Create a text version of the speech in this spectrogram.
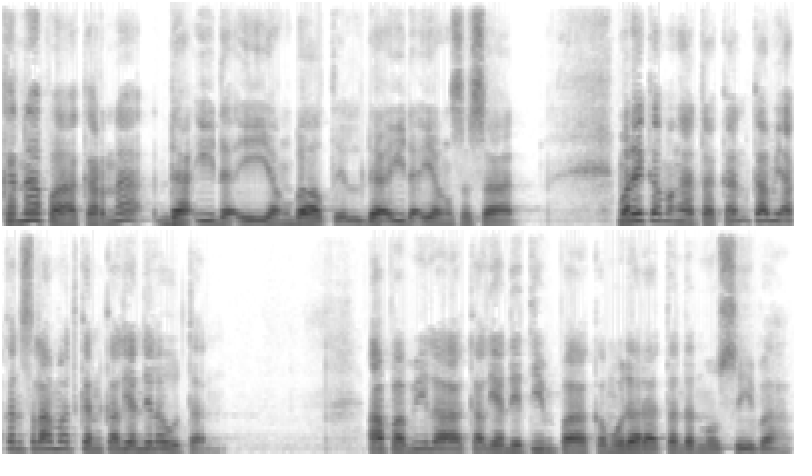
Kenapa? Karena da'i-da'i yang batil, da'i-da'i yang sesat. Mereka mengatakan kami akan selamatkan kalian di lautan apabila kalian ditimpa kemudaratan dan musibah,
